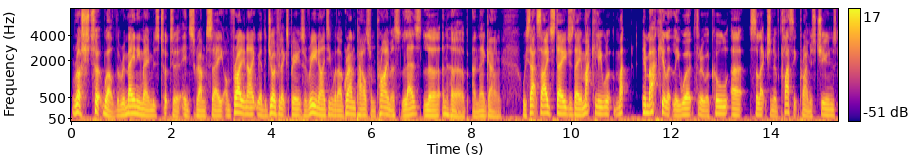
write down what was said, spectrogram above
Rush took well. The remaining members took to Instagram to say on Friday night we had the joyful experience of reuniting with our grand pals from Primus, Les, Ler, and Herb and their gang. We sat side stage as they immaculately, immaculately worked through a cool uh, selection of classic Primus tunes,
